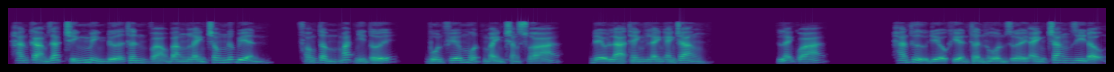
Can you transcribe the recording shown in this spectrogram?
hắn cảm giác chính mình đưa thân vào băng lanh trong nước biển, phóng tầm mắt nhìn tới, bốn phía một mảnh trắng xóa, đều là thanh lanh ánh trăng. Lạnh quá. Hắn thử điều khiển thần hồn dưới ánh trăng di động,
